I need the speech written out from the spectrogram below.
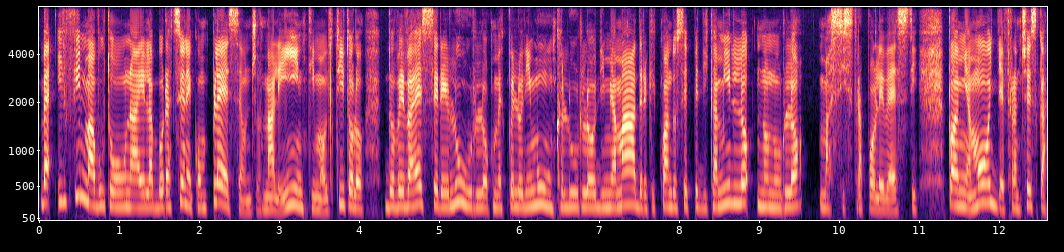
Beh, il film ha avuto una elaborazione complessa, è un giornale intimo, il titolo doveva essere l'urlo, come quello di Munch, l'urlo di mia madre che quando seppe di Camillo non urlò ma si strappò le vesti. Poi mia moglie, Francesca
